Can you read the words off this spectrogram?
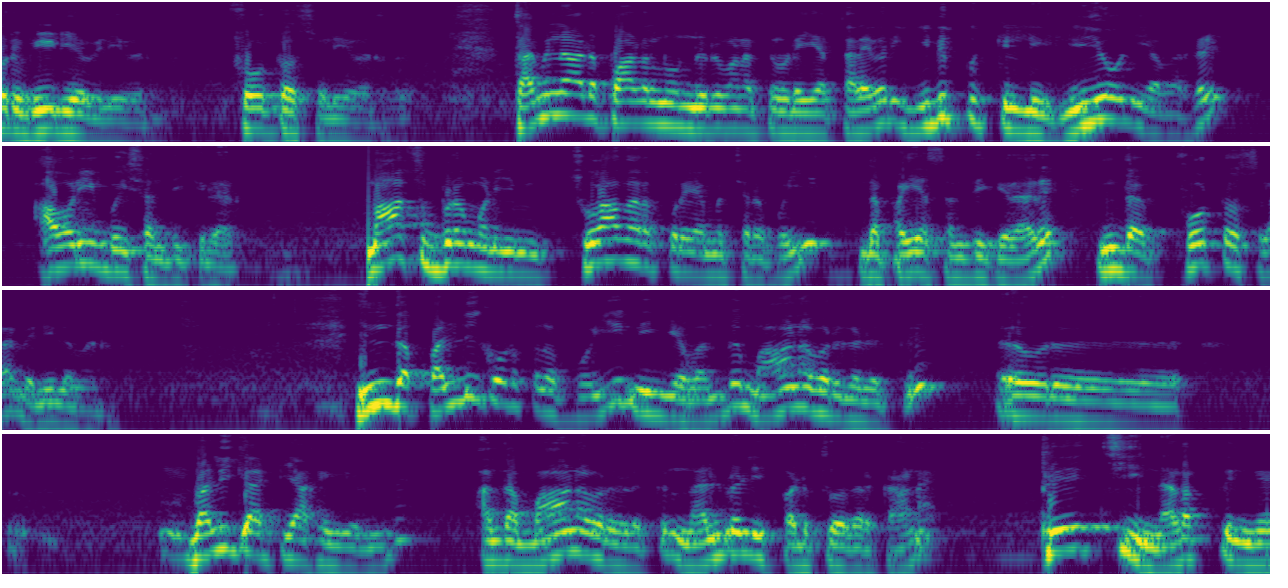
ஒரு வீடியோ வெளிவருது. ஃபோட்டோஸ் வெளியே வருது. தமிழ்நாடு பாடல் நூல் நிறுவனத்தினுடைய தலைவர் இடுப்பு கிள்ளி லியோனி அவர்கள் அவரையும் போய் சந்திக்கிறார். மா. சுப்பிரமணியம் சுகாதாரத்துறை அமைச்சரை போய் இந்த பையன் சந்திக்கிறாரு. இந்த ஃபோட்டோஸ்லாம் வெளியில் வருது. இந்த பள்ளிக்கூடத்தில் போய் நீங்கள் வந்து மாணவர்களுக்கு ஒரு வழிகாட்டியாக இருந்து அந்த மாணவர்களுக்கு நல்வழிப்படுத்துவதற்கான பேச்சு நடத்துங்க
